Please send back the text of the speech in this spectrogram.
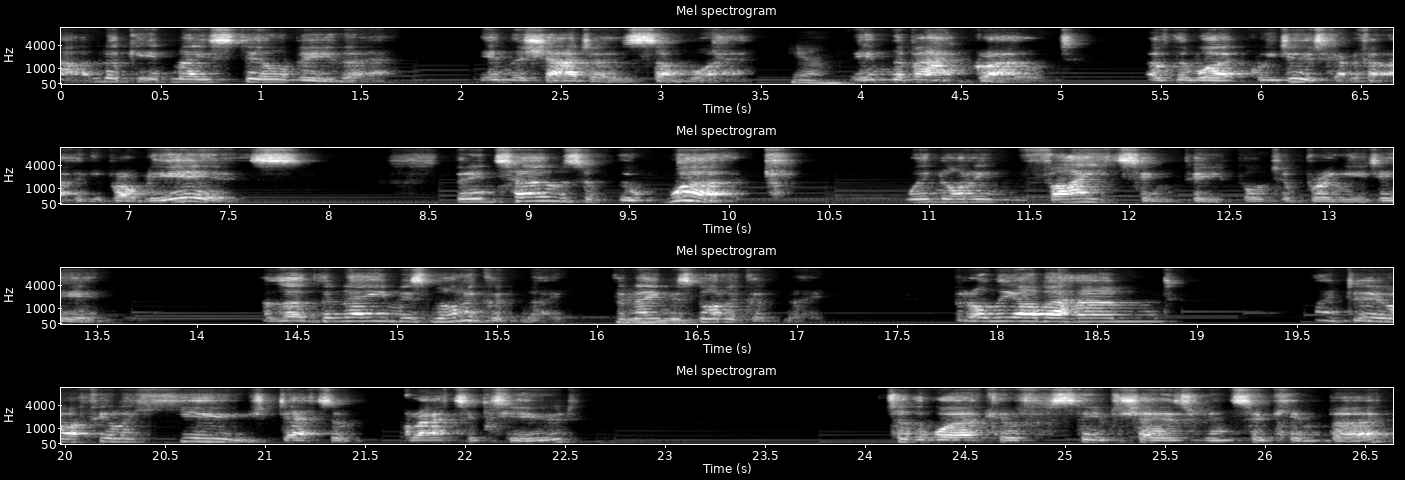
Now, look, it may still be there in the shadows somewhere, yeah. in the background of the work we do together. In fact, I think it probably is. But in terms of the work, we're not inviting people to bring it in. And the name is not a good name. The mm-hmm. name is not a good name. But on the other hand, I do. I feel a huge debt of gratitude to the work of Steve DeShazer and Sue Kimberg.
